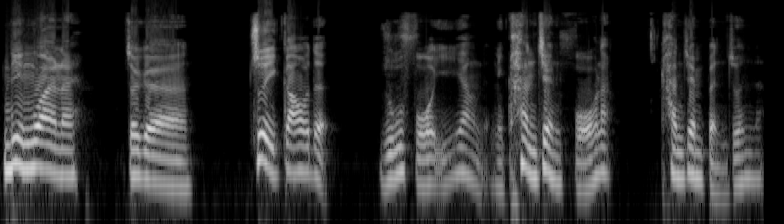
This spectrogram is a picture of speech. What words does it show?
另外呢，这个。最高的如佛一样的，你看见佛了，看见本尊了，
